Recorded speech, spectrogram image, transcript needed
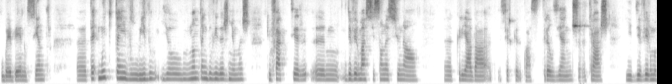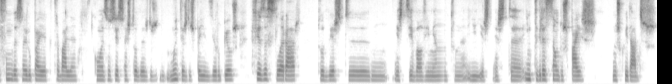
o bebê no centro. Uh, tem, muito tem evoluído e eu não tenho dúvidas nenhumas que o facto de, ter, um, de haver uma associação nacional uh, criada há cerca de quase 13 anos atrás e de haver uma fundação europeia que trabalha com as associações todas, dos, muitas dos países europeus, fez acelerar todo este, este desenvolvimento né, e este, esta integração dos pais nos cuidados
